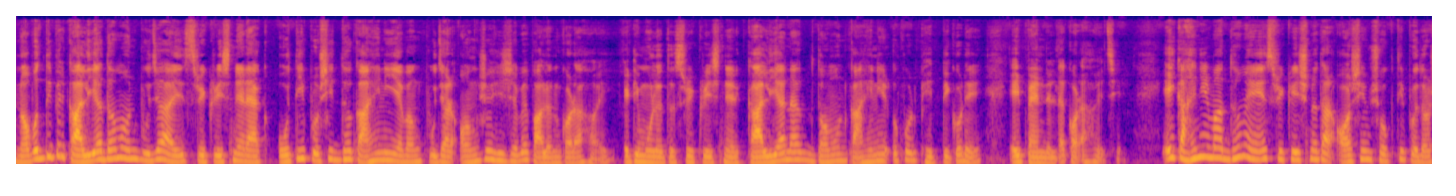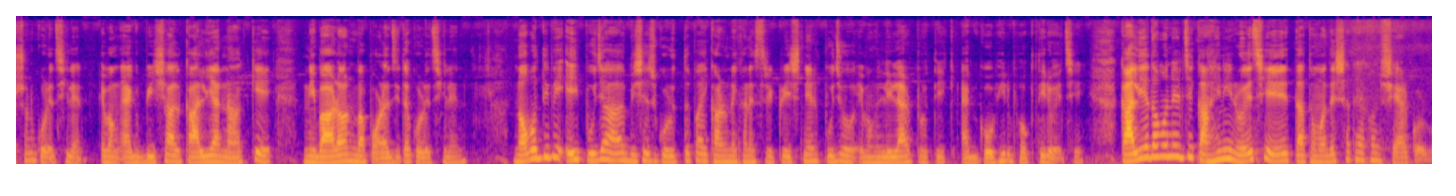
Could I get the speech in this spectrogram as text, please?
নবদ্বীপের কালিয়া দমন পূজায় শ্রীকৃষ্ণের এক অতি প্রসিদ্ধ কাহিনী এবং পূজার অংশ হিসেবে পালন করা হয়। এটি মূলত শ্রীকৃষ্ণের কালিয়ানাগ দমন কাহিনীর উপর ভিত্তি করে এই প্যান্ডেলটা করা হয়েছে। এই কাহিনীর মাধ্যমে শ্রীকৃষ্ণ তার অসীম শক্তি প্রদর্শন করেছিলেন এবং এক বিশাল কালিয়া নাগকে নিবারণ বা পরাজিত করেছিলেন। নবদ্বীপে এই পূজা বিশেষ গুরুত্ব পায় কারণ এখানে শ্রীকৃষ্ণের পুজো এবং লীলার প্রতীক এক গভীর ভক্তি রয়েছে। কালিয়া দমনের যে কাহিনী রয়েছে তা তোমাদের সাথে এখন শেয়ার করব।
